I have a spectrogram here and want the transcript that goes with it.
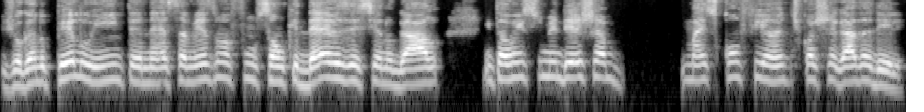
jogando pelo Inter nessa mesma função que deve exercer no Galo. Então isso me deixa mais confiante com a chegada dele.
